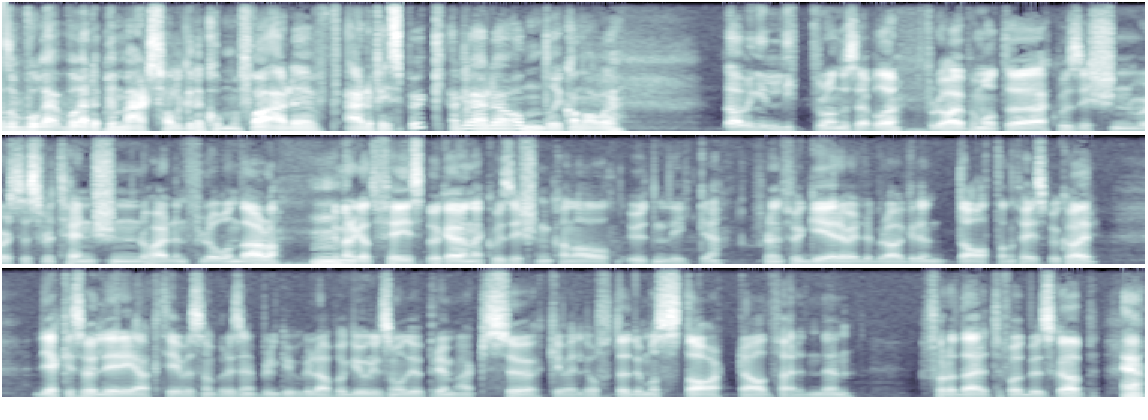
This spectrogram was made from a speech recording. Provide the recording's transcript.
Altså, hvor er, hvor er det primært salgene kommer fra? Er det, er det Facebook, eller er det andre kanaler? Det avhenger litt hvordan du ser på det. For du har jo på en måte acquisition versus retention. Du har den flowen der, da. Mm. Du merker at Facebook er jo en acquisition-kanal uten like. For den fungerer veldig bra grunnet dataen Facebook har. De er ikke så veldig reaktive som f.eks. Google. Da. På Google så må du jo primært søke veldig ofte. Du må starte atferden din for å deretter få et budskap. Ja.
